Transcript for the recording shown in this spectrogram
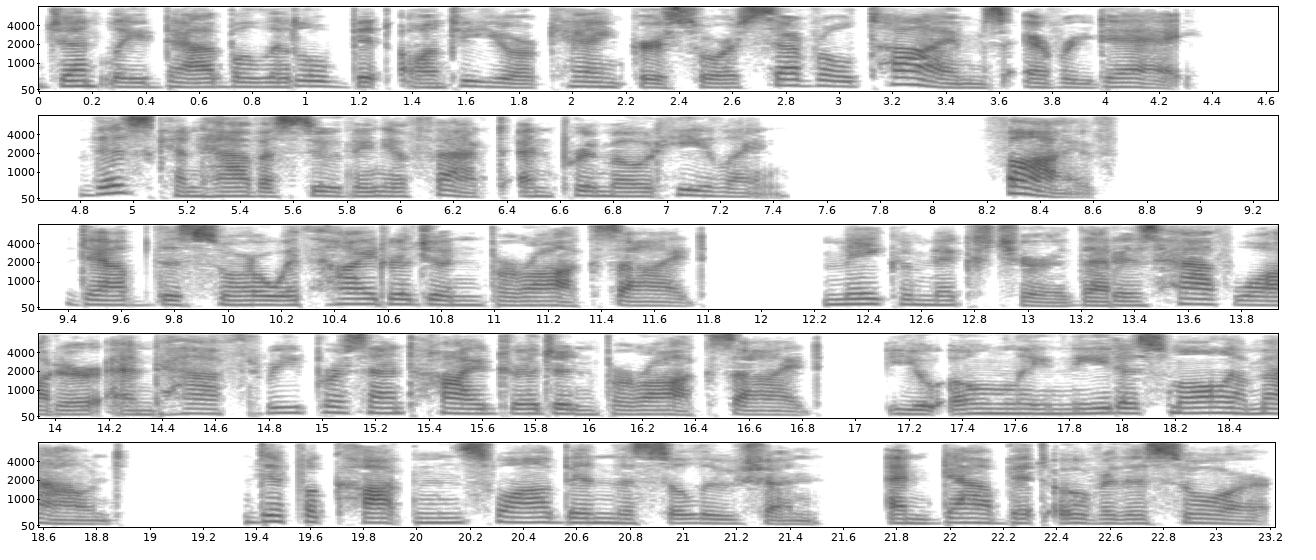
Gently dab a little bit onto your canker sore several times every day. This can have a soothing effect and promote healing. 5. Dab the sore with hydrogen peroxide. Make a mixture that is half water and half 3% hydrogen peroxide, you only need a small amount. Dip a cotton swab in the solution, and dab it over the sore.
